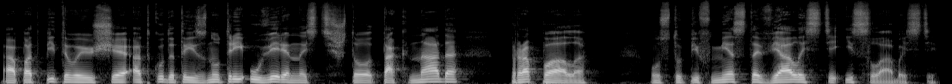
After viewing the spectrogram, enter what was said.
а подпитывающая откуда-то изнутри уверенность, что так надо, пропала, уступив место вялости и слабости.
